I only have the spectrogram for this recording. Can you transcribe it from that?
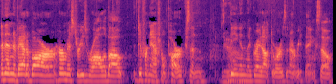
and then Nevada Barr, her mysteries were all about different national parks and being in the great outdoors and everything. So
